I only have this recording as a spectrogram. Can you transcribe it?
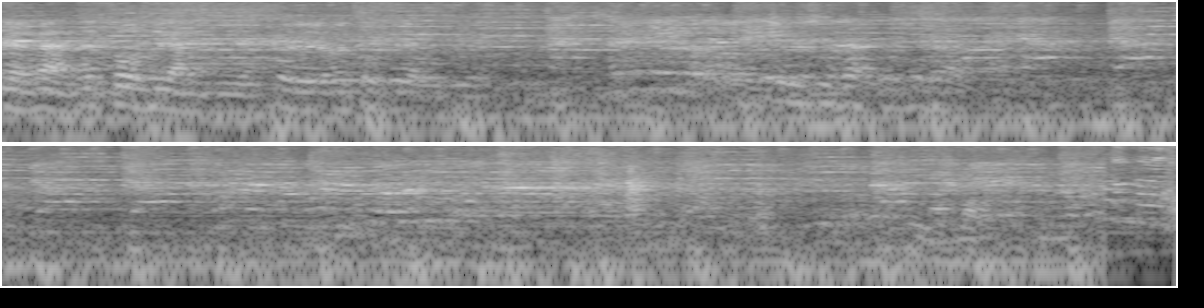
我们是一群小小的羊小小的羊儿都很是现在，就是现在。小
